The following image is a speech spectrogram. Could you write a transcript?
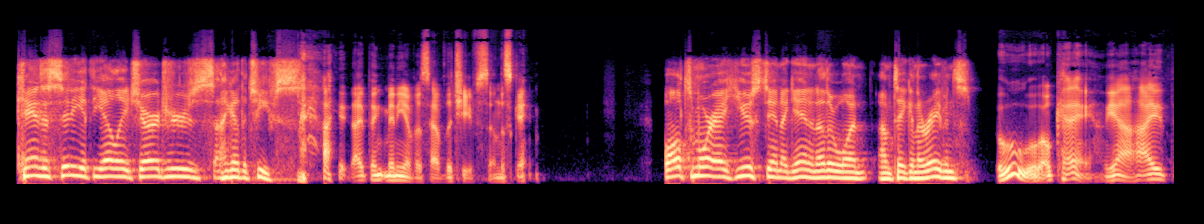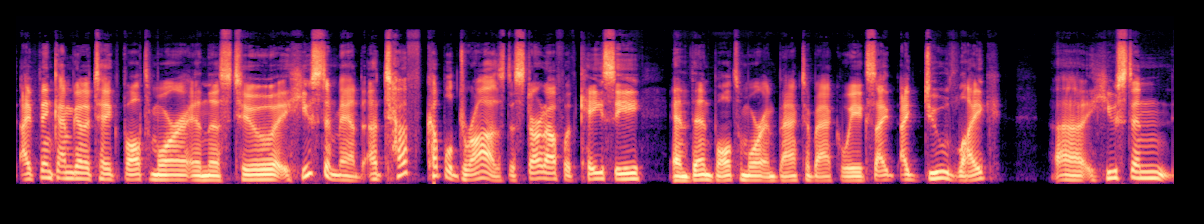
Kansas City at the LA Chargers. I got the Chiefs. I, I think many of us have the Chiefs in this game. Baltimore at Houston. Again, another one. I'm taking the Ravens. Ooh, okay. Yeah, I, I think I'm going to take Baltimore in this too. Houston, man, a tough couple draws to start off with KC and then Baltimore in back to back weeks. I, I do like uh, Houston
